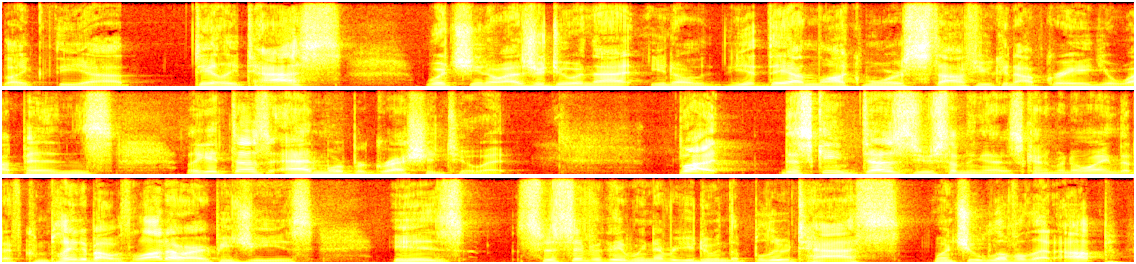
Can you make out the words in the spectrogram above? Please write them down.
like the uh, daily tasks. Which you know, as you're doing that, you know they unlock more stuff. You can upgrade your weapons. Like it does add more progression to it. But this game does do something that is kind of annoying that I've complained about with a lot of RPGs is specifically whenever you're doing the blue tasks, once you level that up,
